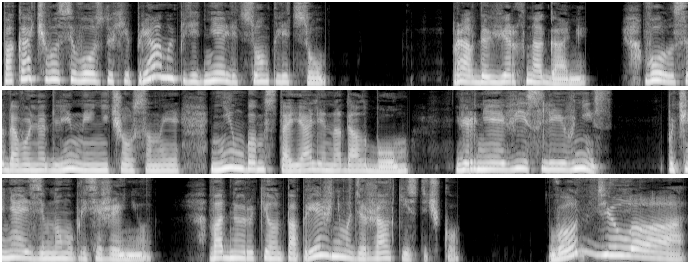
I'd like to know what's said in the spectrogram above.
покачивался в воздухе прямо перед ней лицом к лицу. Правда, вверх ногами. Волосы довольно длинные и нечесанные, нимбом стояли над лбом, вернее, висли вниз, подчиняясь земному притяжению. В одной руке он по-прежнему держал кисточку. «Вот дела!»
